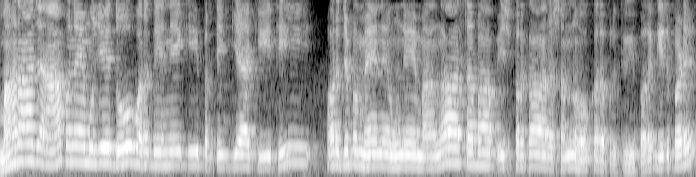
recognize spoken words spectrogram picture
महाराज, आपने मुझे दो वर देने की प्रतिज्ञा की थी और जब मैंने उन्हें मांगा, तब आप इस प्रकार सन्न होकर पृथ्वी पर गिर पड़े।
